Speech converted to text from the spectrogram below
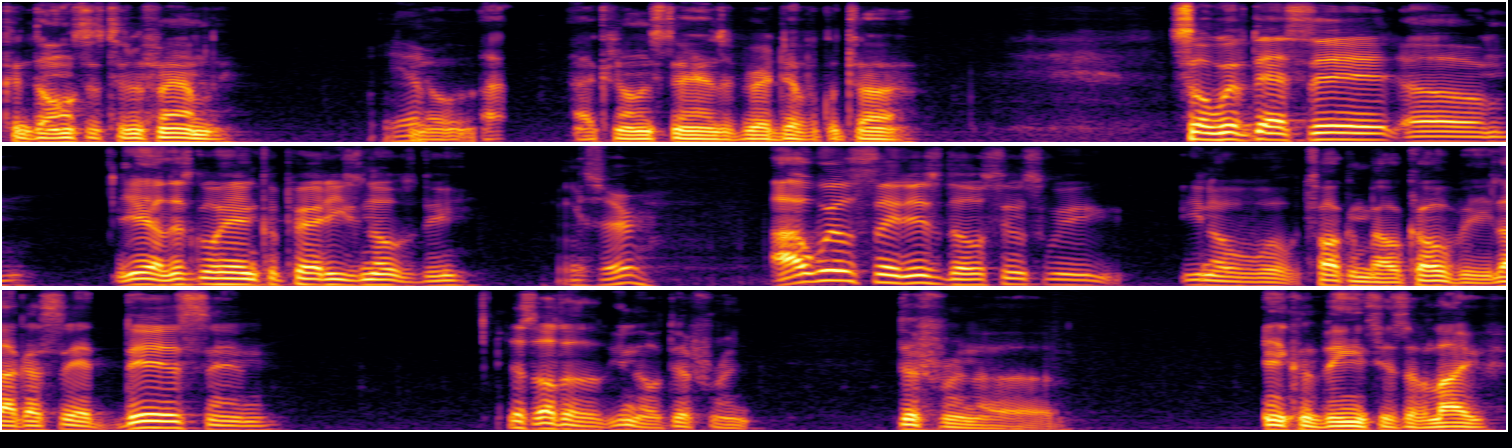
condolences to the family. Yep. You know, I, I, can understand it's a very difficult time. So with that said, um, yeah, let's go ahead and compare these notes, D. Yes, sir. I will say this though, since we, you know, were talking about Kobe, like I said, this and just other, you know, different, different uh, inconveniences of life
